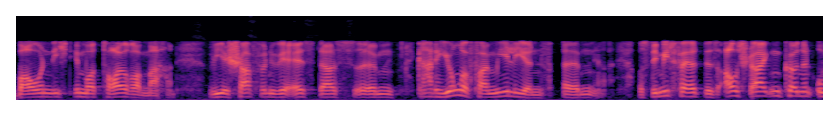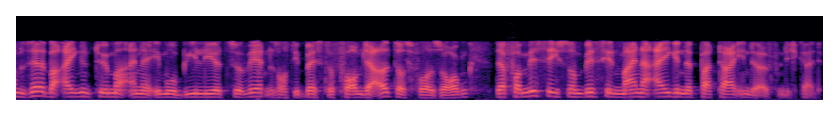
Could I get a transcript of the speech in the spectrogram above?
Bauen nicht immer teurer machen. Wie schaffen wir es, dass ähm, gerade junge Familien ähm, aus dem Mietverhältnis aussteigen können, um selber Eigentümer einer Immobilie zu werden? Das ist auch die beste Form der Altersvorsorgung. Da vermisse ich so ein bisschen meine eigene Partei in der Öffentlichkeit.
